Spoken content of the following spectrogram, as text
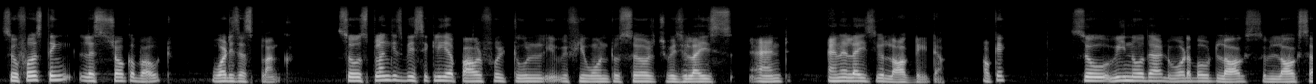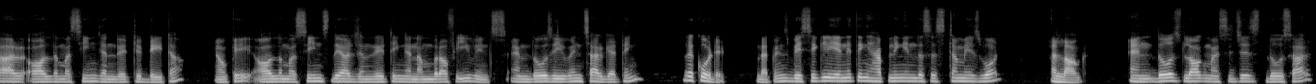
So first thing, let's talk about what is a Splunk. So Splunk is basically a powerful tool if you want to search, visualize and analyze your log data. Okay. So we know that what about logs? So logs are all the machine generated data. Okay. All the machines, they are generating a number of events and those events are getting recorded. That means basically anything happening in the system is what? A log. And those log messages, those are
